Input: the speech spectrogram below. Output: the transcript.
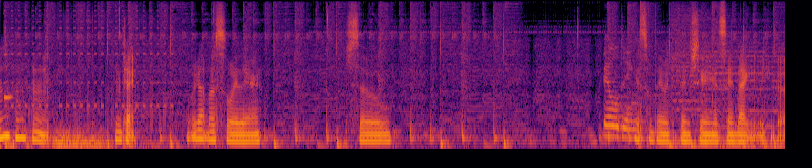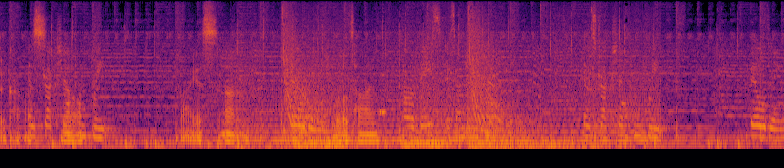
Hmm. okay. We got most of the way there. So, Building. I guess someday we can finish doing a sandbagging we can go across. Construction That'll complete. buy us um, Building. a little time. Our base is under attack. Construction complete. Building.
